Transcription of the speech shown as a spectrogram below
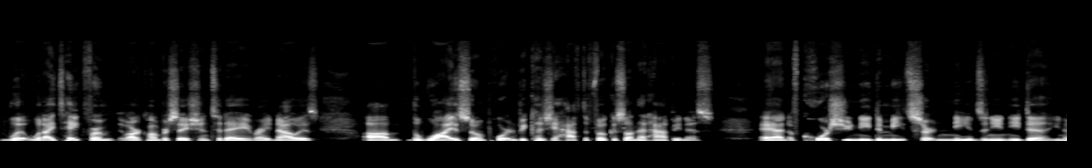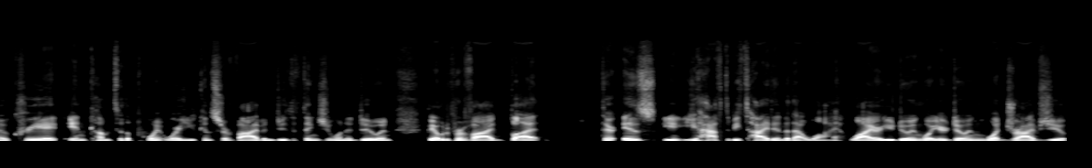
what what I take from our conversation today, right now, is um, the why is so important because you have to focus on that happiness, and of course you need to meet certain needs, and you need to you know create income to the point where you can survive and do the things you want to do and be able to provide, but there is you, you have to be tied into that why why are you doing what you're doing what drives you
